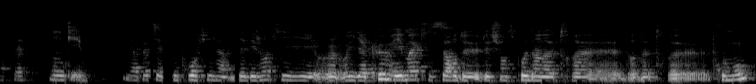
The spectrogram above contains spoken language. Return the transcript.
en fait. Ok. Mais en fait, il y a tout profil. hein. Il y a des gens qui. Il n'y a que Emma qui sort de, de Sciences Po dans notre, euh, dans notre euh, promo.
